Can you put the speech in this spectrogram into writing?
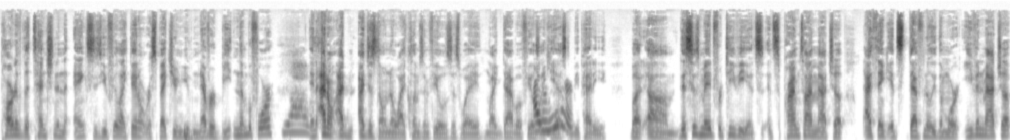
part of the tension and the angst is you feel like they don't respect you and you've never beaten them before. Yes. And I don't I I just don't know why Clemson feels this way. Like Dabo feels like he either. has to be petty. But um this is made for TV. It's it's a primetime matchup. I think it's definitely the more even matchup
